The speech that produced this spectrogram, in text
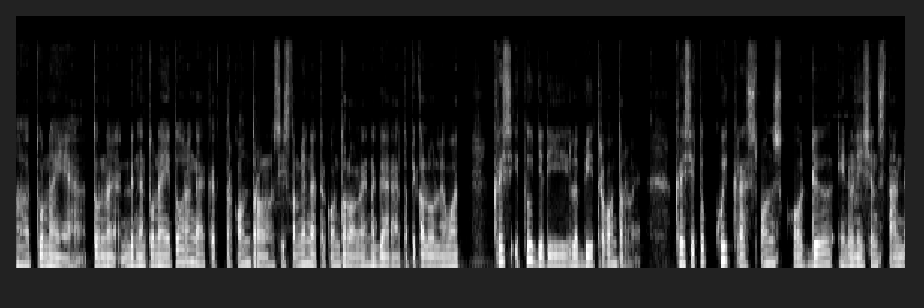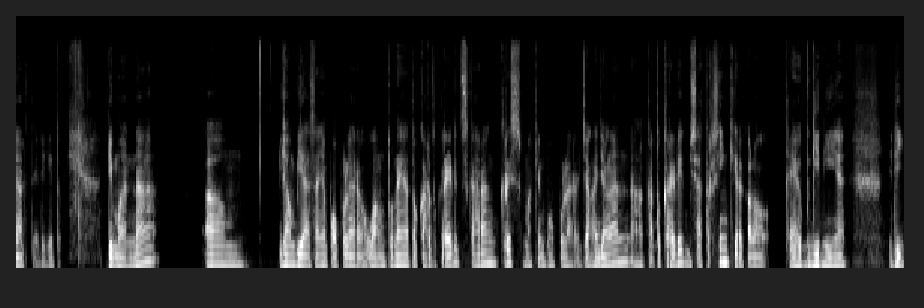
uh, tunai ya. Tunai dengan tunai itu orang nggak terkontrol. Sistemnya nggak terkontrol oleh negara. Tapi kalau lewat kris itu jadi lebih terkontrol ya. Kris itu quick response kode Indonesian Standard jadi gitu. Di mana um, yang biasanya populer uang tunai atau kartu kredit sekarang kris makin populer. Jangan-jangan uh, kartu kredit bisa tersingkir kalau kayak begini ya. Jadi,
